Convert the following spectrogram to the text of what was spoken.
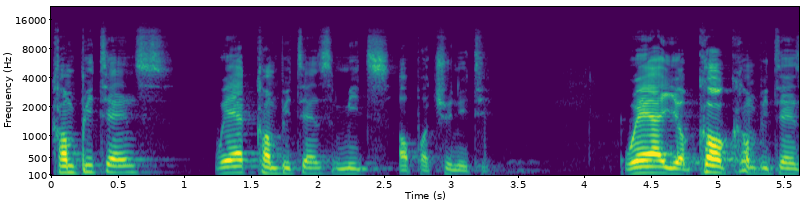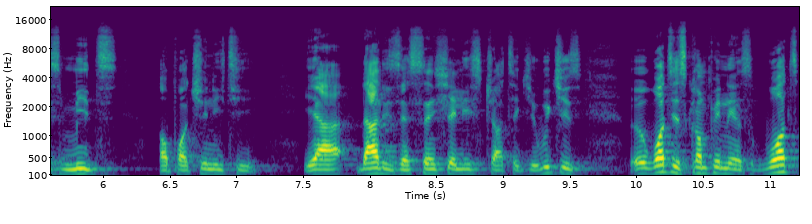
competence where competence meets opportunity. Where your core competence meets opportunity. Yeah, that is essentially strategy, which is uh, what is competence? What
